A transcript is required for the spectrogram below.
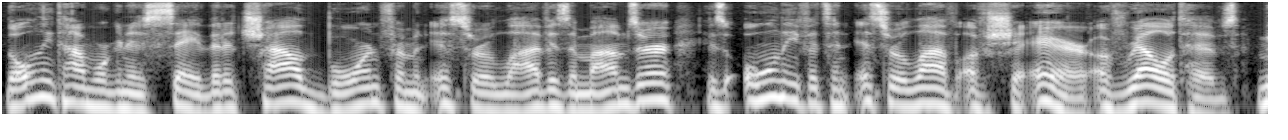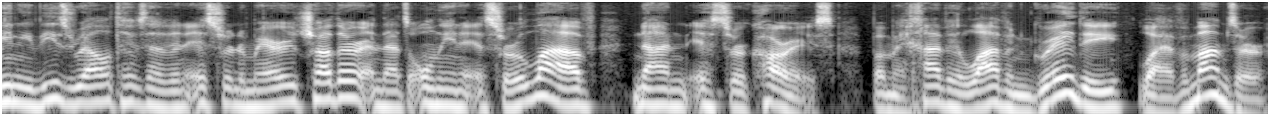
The only time we're going to say that a child born from an Isser Lav is a mamzer is only if it's an Isser Lav of She'er, of relatives, meaning these relatives have an Isser to marry each other, and that's only an Isser Lav, not an Isser Kares. But Mechayve Lavin Grady, Lav a mamzer.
